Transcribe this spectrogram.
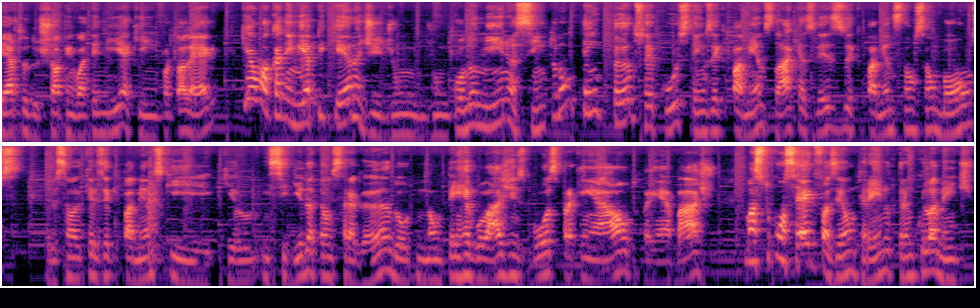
perto do Shopping Guatemi, aqui em Porto Alegre, que é uma academia pequena de, de, um, de um condomínio, assim, tu não tem tantos recursos, tem os equipamentos lá, que às vezes os equipamentos não são bons, eles são aqueles equipamentos que, que em seguida estão estragando, ou não tem regulagens boas para quem é alto, para quem é baixo mas tu consegue fazer um treino tranquilamente.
